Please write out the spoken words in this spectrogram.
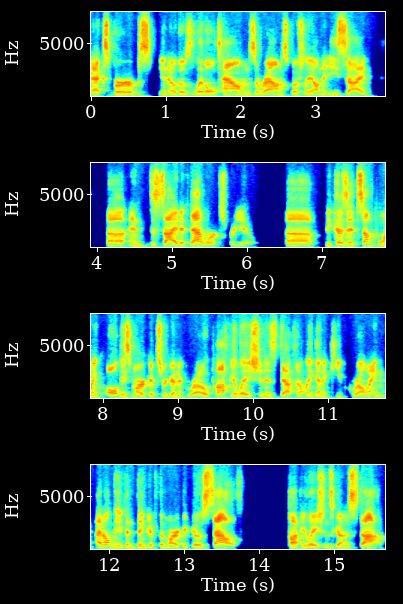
ex-burbs, you know, those little towns around, especially on the east side, uh, and decide if that works for you. Uh, because at some point, all these markets are going to grow. Population is definitely going to keep growing. I don't even think if the market goes south, population is going to stop.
